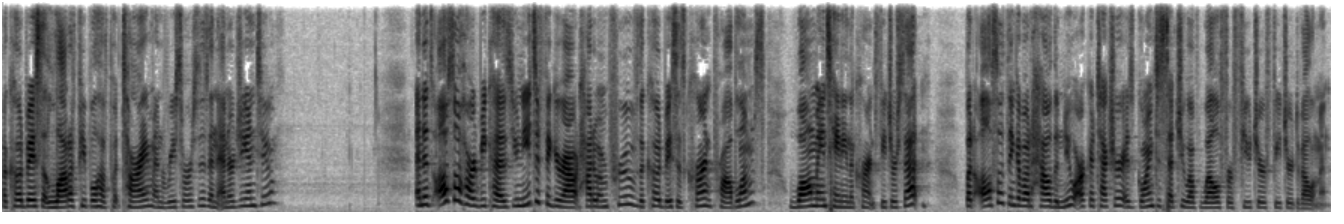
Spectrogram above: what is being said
a code base that a lot of people have put time and resources and energy into. And it's also hard because you need to figure out how to improve the codebase's current problems while maintaining the current feature set, but also think about how the new architecture is going to set you up well for future feature development.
